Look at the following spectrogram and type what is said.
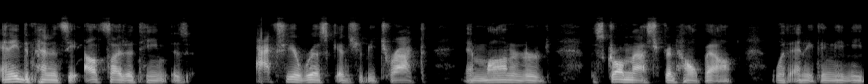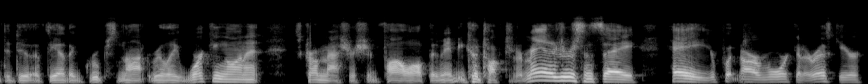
Any dependency outside a team is actually a risk and should be tracked and monitored. The Scrum Master can help out with anything they need to do. If the other group's not really working on it, Scrum Master should follow up and maybe go talk to their managers and say, hey, you're putting our work at a risk here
